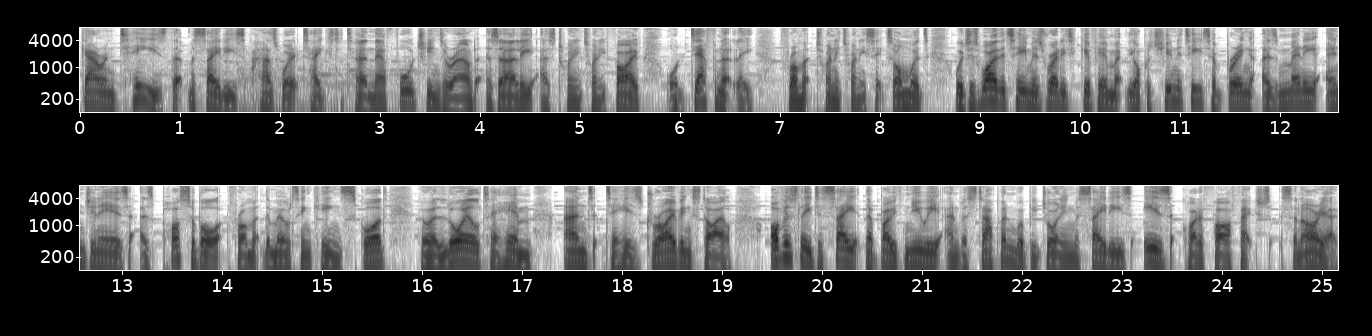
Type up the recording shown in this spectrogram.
guarantees that Mercedes has what it takes to turn their fortunes around as early as 2025, or definitely from 2026 onwards, which is why the team is ready to give him the opportunity to bring as many engineers as possible from the Milton Keynes squad who are loyal to him and to his driving style. Obviously, to say that both Newey and Verstappen would be joining Mercedes is quite a far fetched scenario.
